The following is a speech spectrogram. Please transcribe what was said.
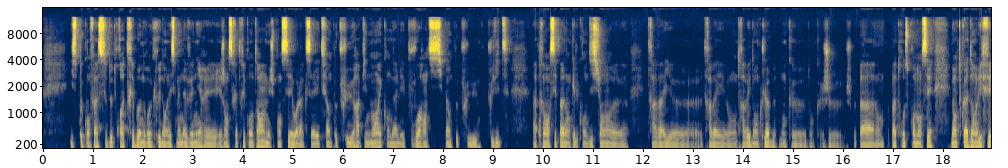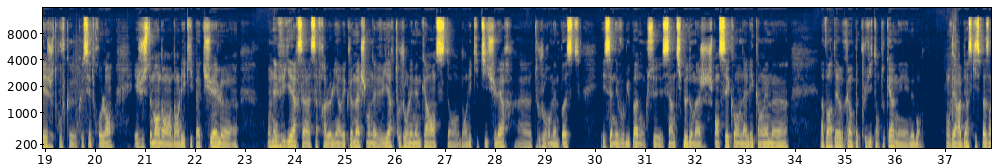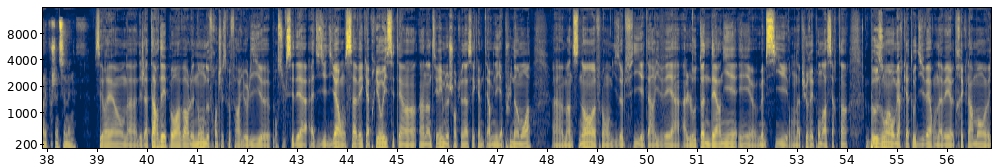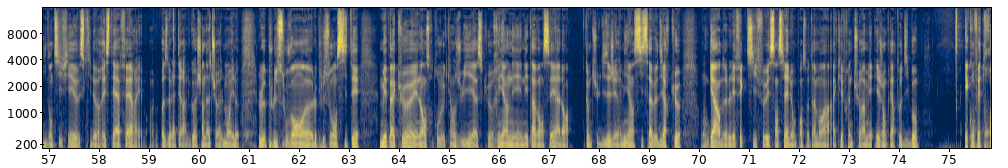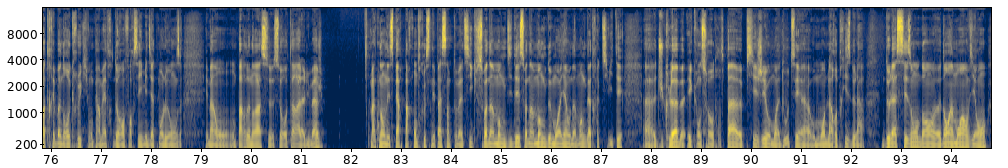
il se peut qu'on fasse deux trois très bonnes recrues dans les semaines à venir et, et j'en serais très content. Mais je pensais voilà que ça allait être fait un peu plus rapidement et qu'on allait pouvoir anticiper un peu plus plus vite. Après, on ne sait pas dans quelles conditions travaille, euh, travaille, on travaille dans le club, donc, euh, donc je, je peux pas, on peut pas trop se prononcer. Mais en tout cas, dans les faits, je trouve que, que c'est trop lent. Et justement, dans, dans l'équipe actuelle, euh, on a vu hier, ça, ça fera le lien avec le match, mais on a vu hier toujours les mêmes carences dans, dans l'équipe titulaire, toujours au même poste, et ça n'évolue pas. Donc c'est un petit peu dommage. Je pensais qu'on allait quand même avoir des recrues un peu plus vite, en tout cas, mais, mais bon, on verra bien ce qui se passe dans les prochaines semaines. C'est vrai, hein, on a déjà tardé pour avoir le nom de Francesco Farioli euh, pour succéder à, Didier Digard. On savait qu'a priori c'était un, intérim. Le championnat s'est quand même terminé il y a plus d'un mois. Euh, maintenant, Florent Ghisolfi est arrivé à, l'automne dernier et euh, même si on a pu répondre à certains besoins au mercato d'hiver, on avait très clairement identifié ce qu'il restait à faire. Et le poste de latéral gauche, hein, naturellement, est le, le, plus souvent, le plus souvent cité, mais pas que. Et là, on se retrouve le 15 juillet à ce que rien n'est avancé. Alors, comme tu le disais, Jérémy, hein, si ça veut dire que on garde l'effectif essentiel, et on pense notamment à, Kefren Turam et, Jean-Claire Todibo, et qu'on fait trois très bonnes recrues qui vont permettre de renforcer immédiatement le 11, eh ben on, pardonnera ce, retard à l'allumage. Maintenant, on espère par contre que ce n'est pas symptomatique soit d'un manque d'idées, soit d'un manque de moyens ou d'un manque d'attractivité euh, du club et qu'on ne se retrouve pas euh, piégé au mois d'août et euh, au moment de la reprise de la, saison dans, dans un mois environ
